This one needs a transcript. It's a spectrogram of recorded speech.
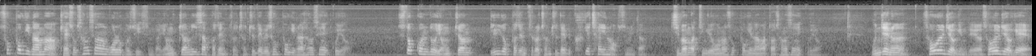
소폭이나마 계속 상승한 걸로 볼 수 있습니다. 0.14% 전주 대비 소폭이나 상승했고요. 수도권도 0.16%로 전주 대비 크게 차이는 없습니다. 지방 같은 경우는 소폭이나마 더 상승했고요. 문제는 서울 지역인데요. 서울 지역에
